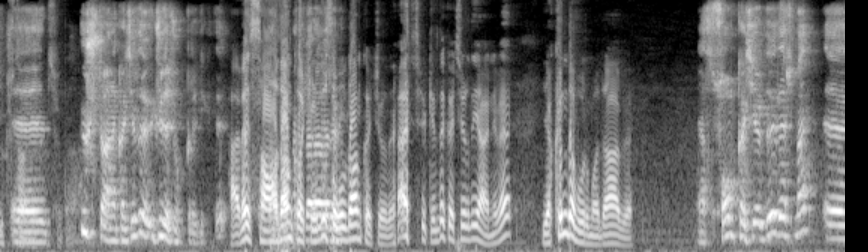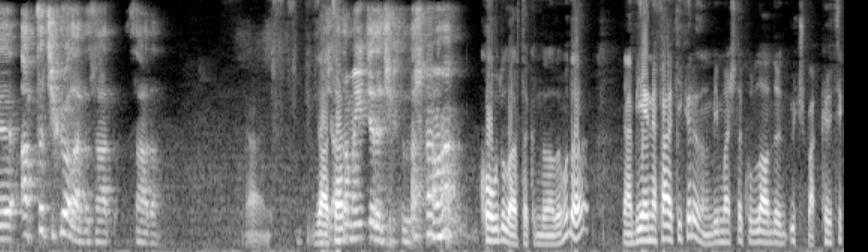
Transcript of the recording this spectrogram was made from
3 tane kaçırdı. abi. 3 tane kaçırdı ve 3'ü de çok kritikti. Ha ve sağdan Maçlara kaçırdı, soldan kaçırdı. Her şekilde kaçırdı yani ve yakın da vurmadı abi. Ya son kaçırdığı resmen e, atsa çıkıyorlardı sağ, sağdan. Yani Zaten... zaten Atamayınca da çıktılar ama kovdular takımdan adamı da. Yani bir NFL kicker'ının bir maçta kullandığın 3 bak kritik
